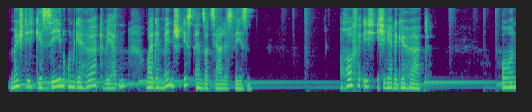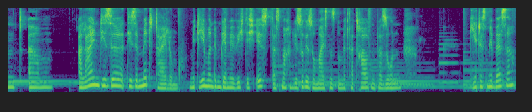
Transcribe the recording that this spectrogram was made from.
Möchte ich gesehen und gehört werden, weil der Mensch ist ein soziales Wesen? Hoffe ich, ich werde gehört. Und ähm, Allein diese, diese Mitteilung mit jemandem, der mir wichtig ist, das machen wir sowieso meistens nur mit vertrauten Personen. Geht es mir besser?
